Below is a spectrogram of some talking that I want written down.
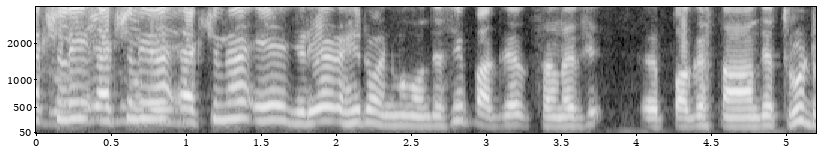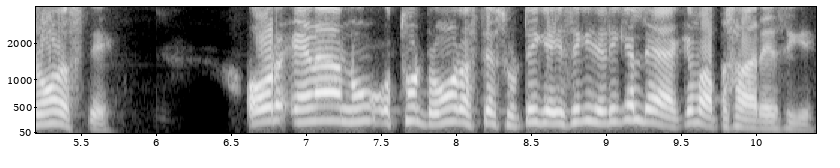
ਐਕਚੁਅਲੀ ਐਕਚੁਅਲੀ ਐਕਚੁਅਲੀ ਨਾ ਇਹ ਜਿਹੜੇ ਹੀਰੋਇਨ ਮੰਗਾਉਂਦੇ ਸੀ ਪਾਕਿਸਤਾਨ ਦੇ- ਅਹ ਪਾਕਿਸਤਾਨ ਦੇ ਥਰੂ ਡਰੋਨ ਰਸਤੇ। ਔਰ ਇਹਨਾਂ ਨੂੰ ਉੱਥੋਂ ਡਰੋਨ ਰਸਤੇ ਸੁੱਟੀ ਗਈ ਸੀ ਜਿਹੜੀ ਕਿ ਲਿਆ ਕੇ ਵਾਪਸ ਆ ਰਹੇ ਸੀਗੇ।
